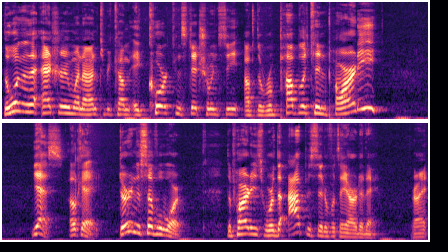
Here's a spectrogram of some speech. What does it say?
The one that actually went on to become a core constituency of the Republican Party? Yes, okay. During the Civil War, the parties were the opposite of what they are today, right?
